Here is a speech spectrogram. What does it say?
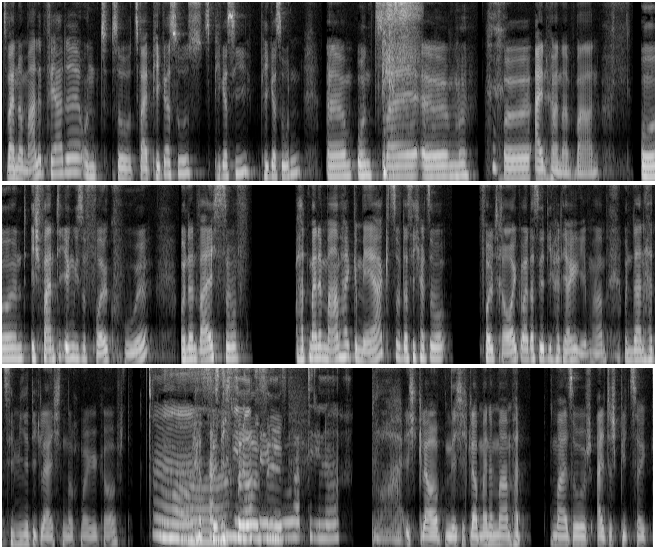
zwei normale Pferde und so zwei Pegasus, Pegasi, Pegasoden ähm, und zwei ähm, äh, Einhörner waren. Und ich fand die irgendwie so voll cool. Und dann war ich so, hat meine Mom halt gemerkt, so dass ich halt so voll traurig war, dass wir die halt hergegeben haben. Und dann hat sie mir die gleichen nochmal gekauft. Oh, Das hast find du ich die so noch süß. irgendwo? Habt ihr die noch? Boah, ich glaube nicht. Ich glaube, meine Mom hat mal so altes Spielzeug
